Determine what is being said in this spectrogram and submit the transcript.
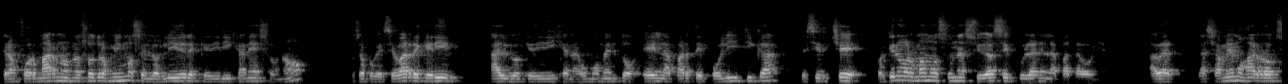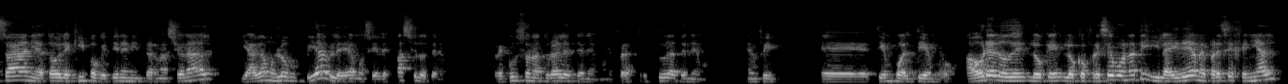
transformarnos nosotros mismos en los líderes que dirijan eso, ¿no? O sea, porque se va a requerir algo que dirija en algún momento en la parte política, decir, che, ¿por qué no armamos una ciudad circular en la Patagonia? A ver, la llamemos a Roxanne y a todo el equipo que tienen internacional y hagámoslo viable, digamos, y el espacio lo tenemos recursos naturales tenemos, infraestructura tenemos, en fin, eh, tiempo al tiempo. Ahora lo, de, lo, que, lo que ofrece Bonati, y la idea me parece genial,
